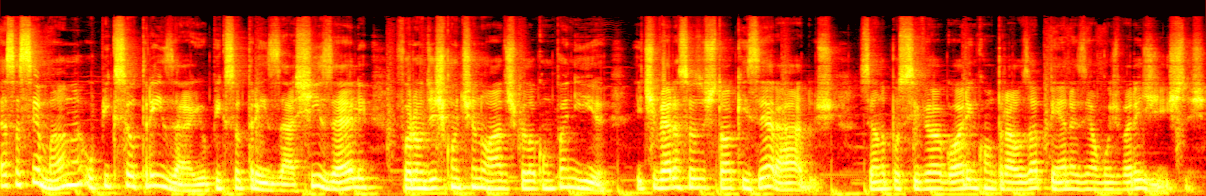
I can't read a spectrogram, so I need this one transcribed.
essa semana o Pixel 3a e o Pixel 3a XL foram descontinuados pela companhia e tiveram seus estoques zerados, sendo possível agora encontrá-los apenas em alguns varejistas.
